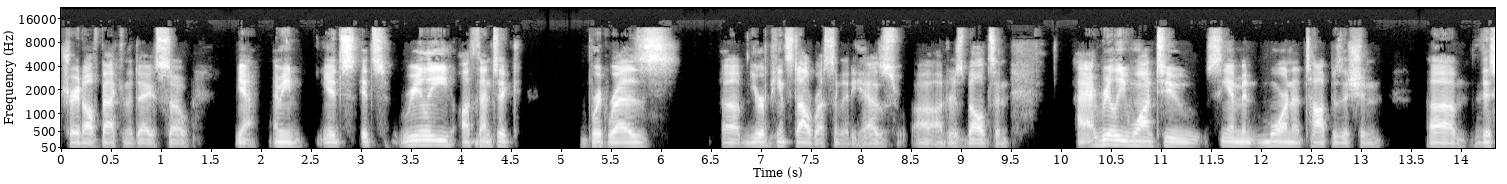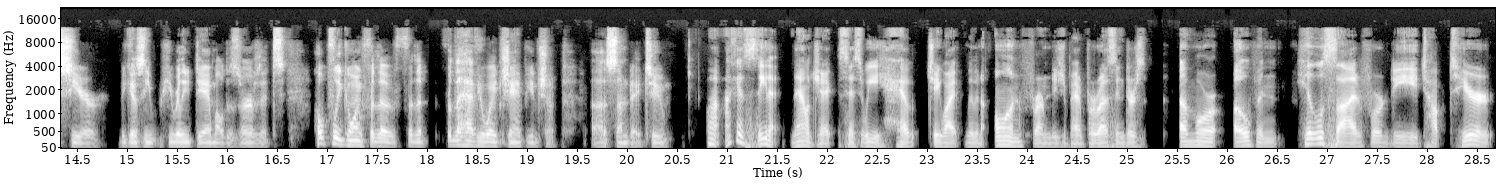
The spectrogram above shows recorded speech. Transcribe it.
trade off back in the day. So, yeah, I mean, it's it's really authentic Brit Res uh, European style wrestling that he has uh, under his belt, and I really want to see him in more in a top position um, this year because he, he really damn well deserves it. Hopefully, going for the for the for the heavyweight championship uh, someday too. Well, I can see that now, Jack. Since we have Jay White moving on from New Japan Pro Wrestling, there's a more open hillside for the top tier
